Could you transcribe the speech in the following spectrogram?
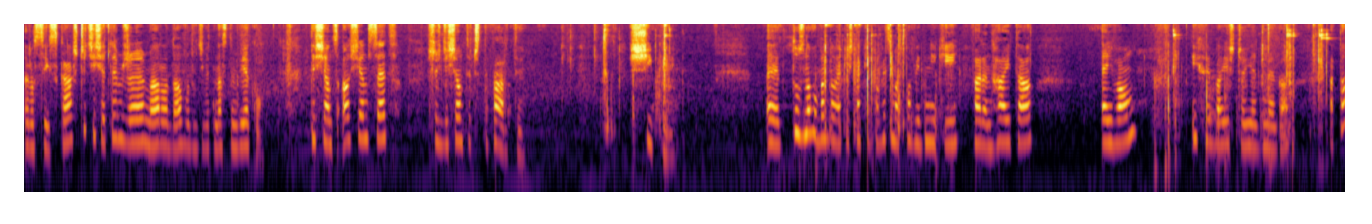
rosyjska, szczyci się tym, że ma rodowód w XIX wieku. 1864. Szypr. E, Tu znowu będą jakieś takie powiedzmy odpowiedniki Fahrenheita, Avon i chyba jeszcze jednego. A to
